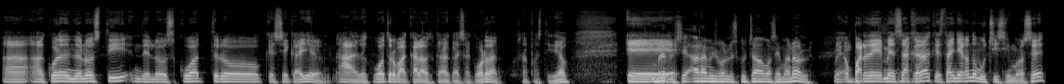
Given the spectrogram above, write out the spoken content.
ah, acuerdan de Donosti de los cuatro que se cayeron. Ah, de cuatro bacalaos, claro que se acuerdan. Se ha fastidiado. Eh, pues ahora mismo lo escuchábamos a Manol. Un par de mensajeras que están llegando muchísimos. ¿eh?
